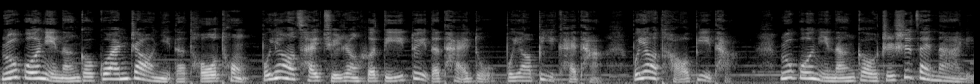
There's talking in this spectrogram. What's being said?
如果你能够关照你的头痛，不要采取任何敌对的态度，不要避开它，不要逃避它。如果你能够只是在那里，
